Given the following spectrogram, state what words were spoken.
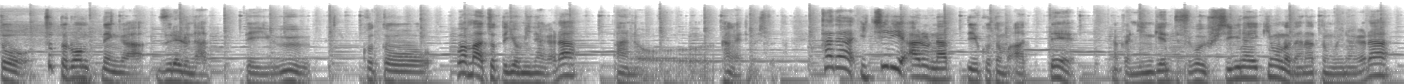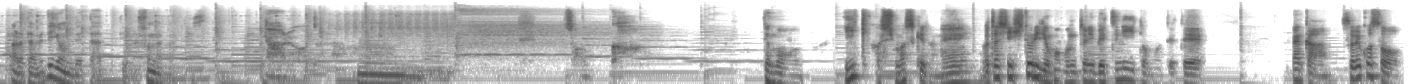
とちょっと論点がずれるなっていうことはまあちょっと読みながらあの考えてましたと。ただ一理あるなっていうこともあってなんか人間ってすごい不思議な生き物だなと思いながら改めて読んでたっていうそんな感じです。なるほどな。うんそうか。でも、いい気がしますけどね。私一人でも本当に別にいいと思ってて、なんか、それこそ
